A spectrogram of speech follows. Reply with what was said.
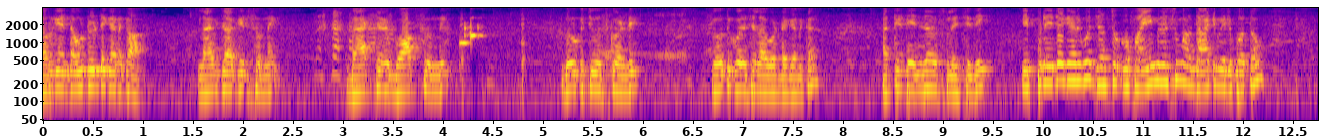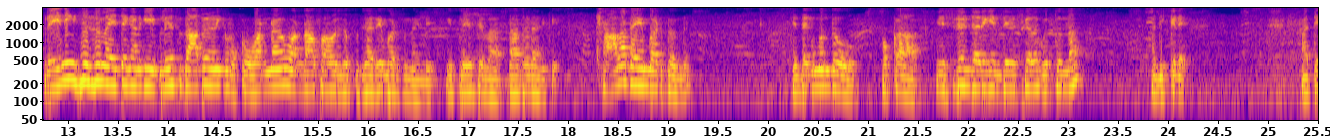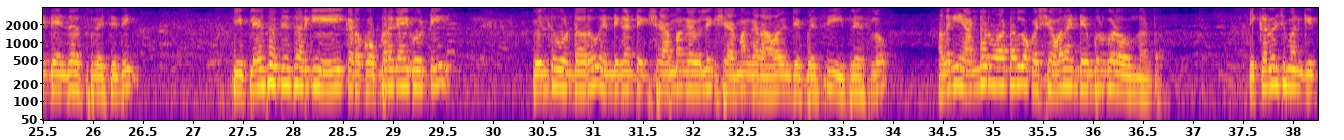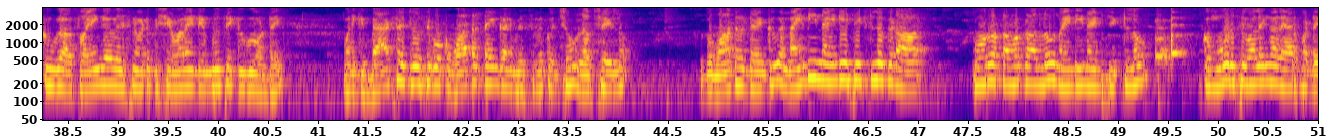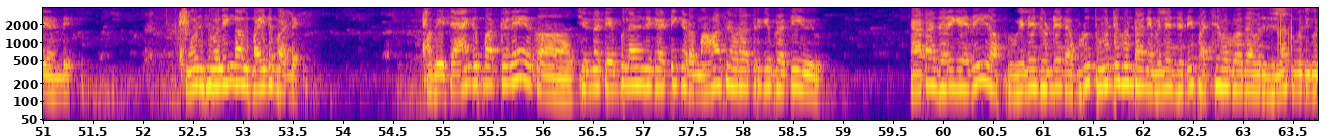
ఎవరికైనా డౌట్ ఉంటే కనుక లైఫ్ జాకెట్స్ ఉన్నాయి. బ్యాక్ సైడ్ బాక్స్ ఉంది. దూకి చూసుకోండి. లోతు కొలిసేలా ఉంటే కనుక అతి డేంజరస్ ప్లేస్ ఇది. ఇప్పుడైతే కనుక జస్ట్ ఒక ఫైవ్ మినిట్స్ మనం దాటి వెళ్ళిపోతాం. రైనింగ్ సీజన్లో అయితే కనుక ఈ ప్లేస్ దాటడానికి ఒక one hour one half hour జరిగి పడుతుందండి. ఈ ప్లేస్ ఇలా దాటడానికి. చాలా టైం పడుతుంది. ఇంతకుముందు ఒక ఇన్సిడెంట్ జరిగింది తెలుసు కదా గుర్తుందా? అది ఇక్కడే. అతి డేంజరస్ ప్లేస్ ఇది. ఈ ప్లేస్ వచ్చేసరికి ఇక్కడ కొబ్బరికాయ కొట్టి వెళ్తూ ఉంటారు. ఎందుకంటే క్షేమంగా వెళ్ళి క్షేమంగా రావాలని చెప్పేసి ఈ ప్లేస్లో అలాగే అండర్ వాటర్లో ఒక శివాలయం టెంపుల్ కూడా ఉందంట. ఇక్కడ నుంచి మనకి ఎక్కువగా స్వయంగా వేసిన వాటికి శివాలయం టెంపుల్స్ ఎక్కువగా ఉంటాయి. మనకి బ్యాక్ సైడ్ చూస్తే ఒక వాటర్ ట్యాంక్ కనిపిస్తుంది కొంచెం లెఫ్ట్ సైడ్లో ఒక వాటర్ ట్యాంక్ నైన్టీన్ నైన్టీ సిక్స్లో ఇక్కడ పూర్వ తవ్వకాల్లో నైన్టీన్ నైన్టీ సిక్స్లో ఒక మూడు శివలింగాలు ఏర్పడ్డాయండి. మూడు శివలింగాలు బయటపడ్డాయి. అవి ట్యాంక్ పక్కనే ఒక చిన్న టెంపుల్ అనేది కట్టి ఇక్కడ మహాశివరాత్రికి ప్రతి ఏటా జరిగేది. అప్పుడు విలేజ్ ఉండేటప్పుడు తూటిగుంట అనే విలేజ్ అది పశ్చిమ గోదావరి జిల్లా తూటిగుంట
